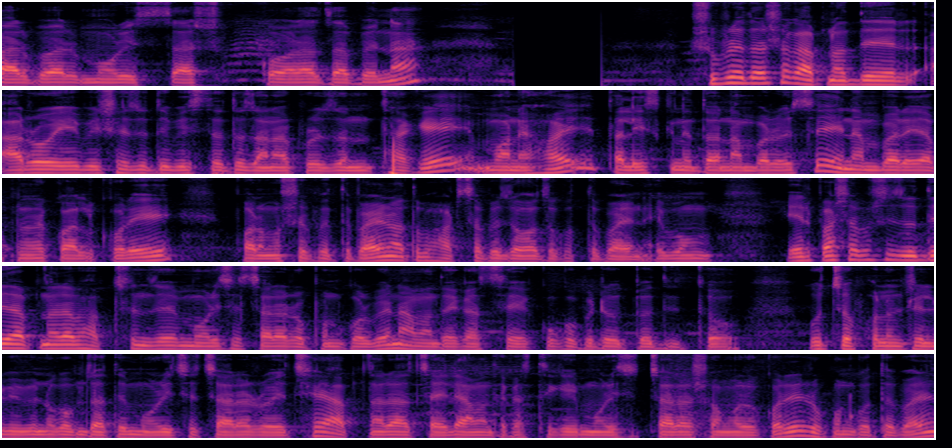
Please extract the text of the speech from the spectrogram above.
বারবার মরিচ চাষ করা যাবে না। সুপ্রিয় দর্শক, আপনাদের আরও এই বিষয়ে যদি বিস্তারিত জানার প্রয়োজন থাকে, মনে হয়, তাহলে স্ক্রিনে দেওয়া নাম্বার রয়েছে। এই নাম্বারে আপনারা কল করে পরামর্শ পেতে পারেন অথবা হোয়াটসঅ্যাপে যোগাযোগ করতে পারেন এবং এর পাশাপাশি যদি আপনারা ভাবছেন যে মরিচের চারা রোপণ করবেন, আমাদের কাছে কোকোপিটে উৎপাদিত উচ্চ ফলনশীল বিভিন্ন রকম জাতের মরিচের চারা রয়েছে। আপনারা চাইলে আমাদের কাছ থেকে মরিচের চারা সংগ্রহ করে রোপণ করতে পারেন,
